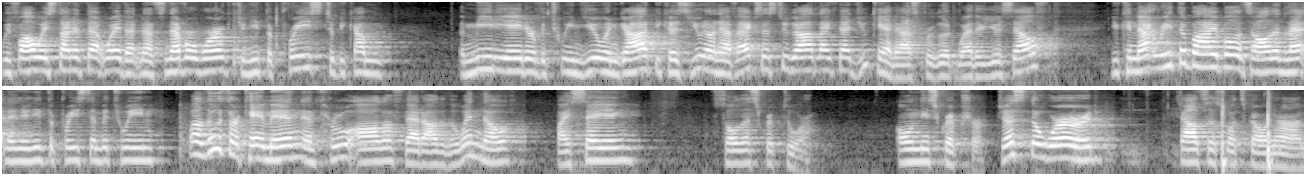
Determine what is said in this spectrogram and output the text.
we've always done it that way, that, that's never worked. You need the priest to become a mediator between you and God because you don't have access to God like that. You can't ask for good weather yourself. You cannot read the Bible, it's all in Latin, and you need the priest in between. Well, Luther came in and threw all of that out of the window by saying, sola scriptura, only scripture. Just the word tells us what's going on,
